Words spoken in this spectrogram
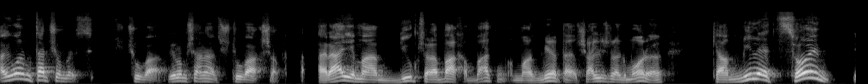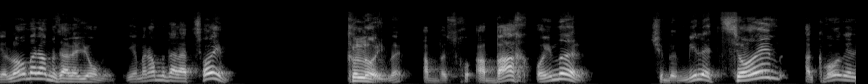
אני אומר מתת תשובה, זה לא משנה תשובה עכשיו. הראי עם הדיוק של הבח, הבח מסביר את השאלה של הגמורה, כי המילה צועים, זה לא אומר זה על היומים, זה אומר זה על הצועים. כלומר, הבח אומר שבמילה צועים, הכבוד על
